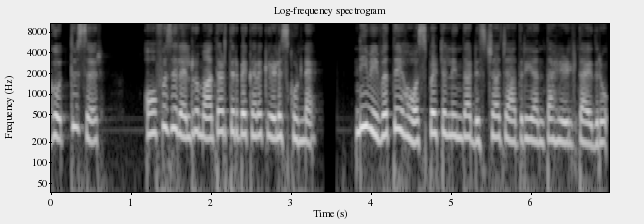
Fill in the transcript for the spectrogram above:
ಗೊತ್ತು ಸರ್. ಆಫೀಸಲ್ಲಿ ಎಲ್ಲರೂ ಮಾತಾಡ್ತಿರ್ಬೇಕಾರೆ ಕೇಳಿಸ್ಕೊಂಡೆ. ನೀವು ಇವತ್ತೇ ಹಾಸ್ಪಿಟಲ್ನಿಂದ ಡಿಸ್ಚಾರ್ಜ್ ಆದ್ರಿ ಅಂತ ಹೇಳ್ತಾ ಇದ್ರು.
